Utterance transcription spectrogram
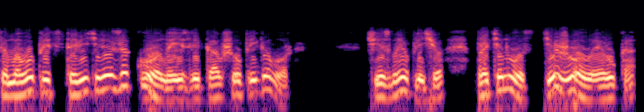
самого представителя закона, извлекавшего приговор. Через мое плечо протянулась тяжелая рука,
